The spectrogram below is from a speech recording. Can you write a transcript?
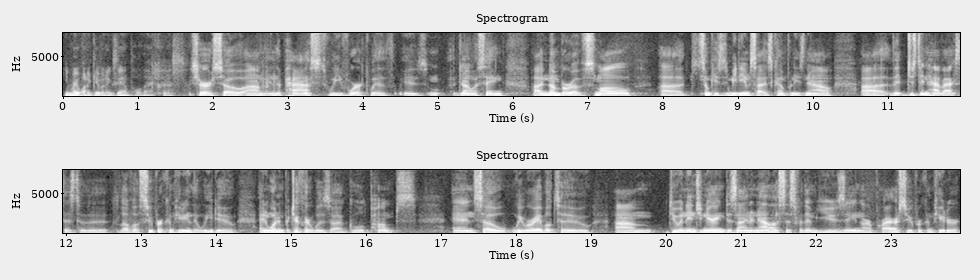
you might want to give an example of that, Chris. Sure. So um, in the past, we've worked with, as John was saying, a number of small, uh, some cases medium-sized companies now uh, that just didn't have access to the level of supercomputing that we do. And one in particular was uh, Gould Pumps. And so we were able to um, do an engineering design analysis for them using our prior supercomputer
